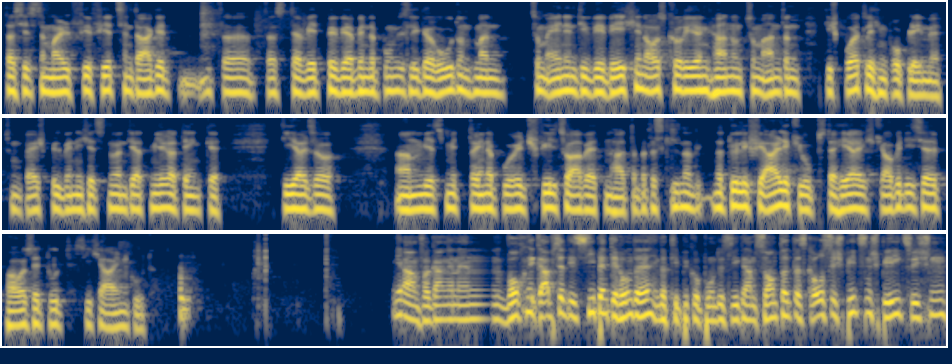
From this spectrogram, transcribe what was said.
dass jetzt einmal für 14 Tage, dass der Wettbewerb in der Bundesliga ruht und man zum einen die Wehwehchen auskurieren kann und zum anderen die sportlichen Probleme. Zum Beispiel, wenn ich jetzt nur an die Admira denke, die also ähm, jetzt mit Trainer Buric viel zu arbeiten hat. Aber das gilt natürlich für alle Clubs. Daher, ich glaube, diese Pause tut sicher allen gut. Ja, am vergangenen Wochen gab es ja die siebente Runde in der Tipico Bundesliga. Am Sonntag das große Spitzenspiel zwischen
